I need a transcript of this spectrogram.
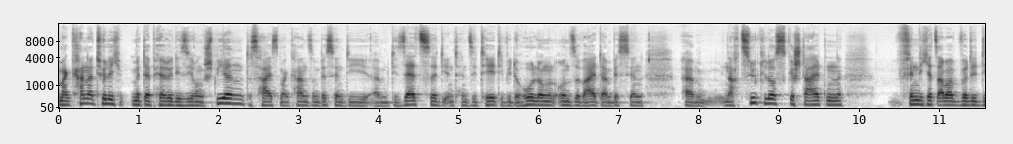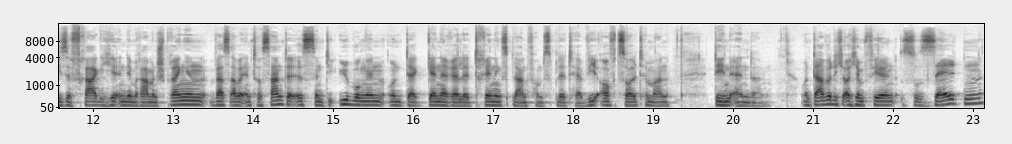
man kann natürlich mit der Periodisierung spielen. Das heißt, man kann so ein bisschen die, ähm, die Sätze, die Intensität, die Wiederholungen und so weiter ein bisschen ähm, nach Zyklus gestalten. Finde ich jetzt aber, würde diese Frage hier in dem Rahmen sprengen. Was aber interessanter ist, sind die Übungen und der generelle Trainingsplan vom Split her. Wie oft sollte man den ändern? Und da würde ich euch empfehlen, so selten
